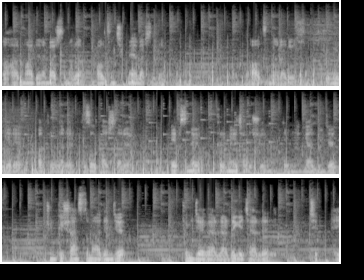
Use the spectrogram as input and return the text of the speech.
Daha madene başlamadan altın çıkmaya başladı. Altınları alıyorsun. Kömürleri, bakırları, kızıl taşları hepsini kırmaya çalışıyorum elimden geldiğince. Çünkü şanslı madenci tüm cevherlerde geçerli e,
